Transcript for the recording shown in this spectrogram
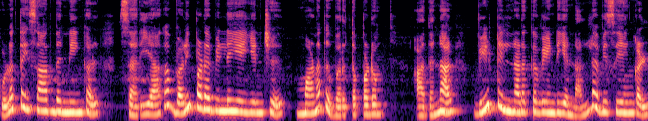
குலத்தை சார்ந்த நீங்கள் சரியாக வழிபடவில்லையே என்று மனது வருத்தப்படும். அதனால் வீட்டில் நடக்க வேண்டிய நல்ல விஷயங்கள்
